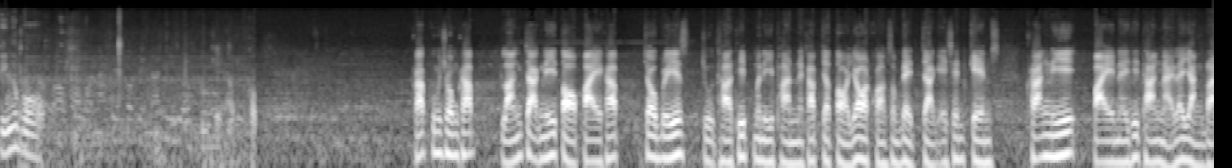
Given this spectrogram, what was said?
สิงคโปร์ โอเคครับขอบครับคุณผู้ชมครับ หลังจากนี้ต่อไปครับ เจ้าบริสจุธาทิพย์มณีพันธ์นะครับจะต่อยอดความสำเร็จจากเอเชียนเกมส์ครั้งนี้ไปในทิศทางไหนและอย่างไร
